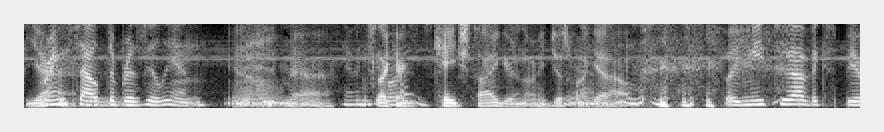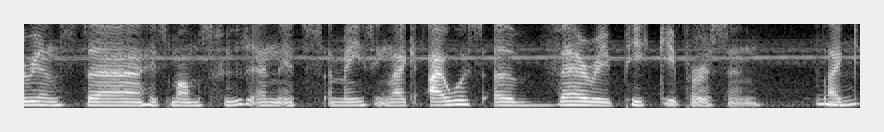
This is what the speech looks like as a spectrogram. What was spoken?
Yeah. Brings out the Brazilian, you know? Yeah. It's like a caged tiger, you know? He just yeah. want to get out. but me too, I've experienced uh, his mom's food and it's amazing. Like I was a very picky person Like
